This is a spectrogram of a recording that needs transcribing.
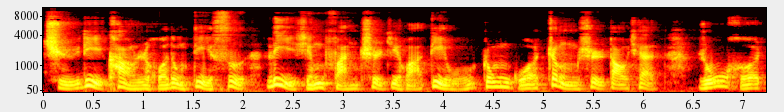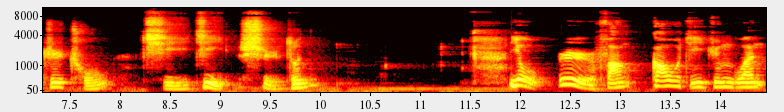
取缔抗日活动；第四，例行反斥计划；第五，中国正式道歉，如何之处，启记世尊。又日方高级军官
